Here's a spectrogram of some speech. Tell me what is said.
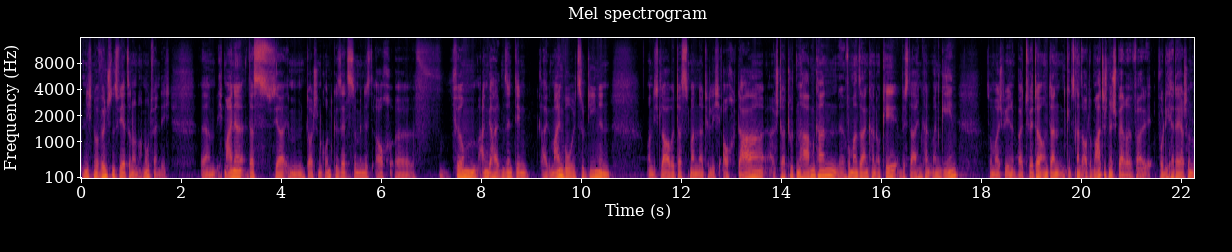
nicht nur wünschenswert, sondern auch notwendig. Ähm, ich meine, dass ja im deutschen Grundgesetz zumindest auch äh, Firmen angehalten sind, dem Allgemeinwohl zu dienen und ich glaube, dass man natürlich auch da Statuten haben kann, wo man sagen kann, okay, bis dahin kann man gehen, zum Beispiel bei Twitter, und dann gibt es ganz automatisch eine Sperre, weil wo die hätte er ja schon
